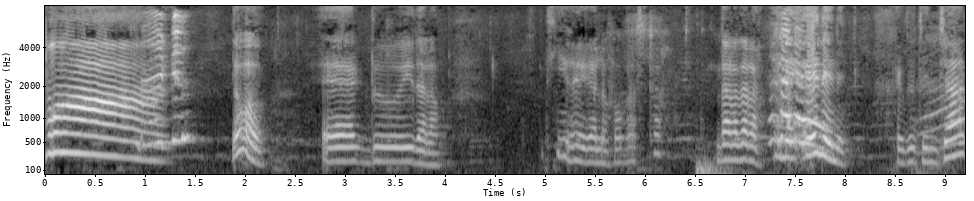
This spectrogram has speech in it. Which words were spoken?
পাঁচ। দেবো? এক, দুই, দাঁড়াও। কি হয়ে গেল ফোকাসটা? দাঁড়া দাঁড়া। এনে এনে এক, দুই, তিন, চার।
